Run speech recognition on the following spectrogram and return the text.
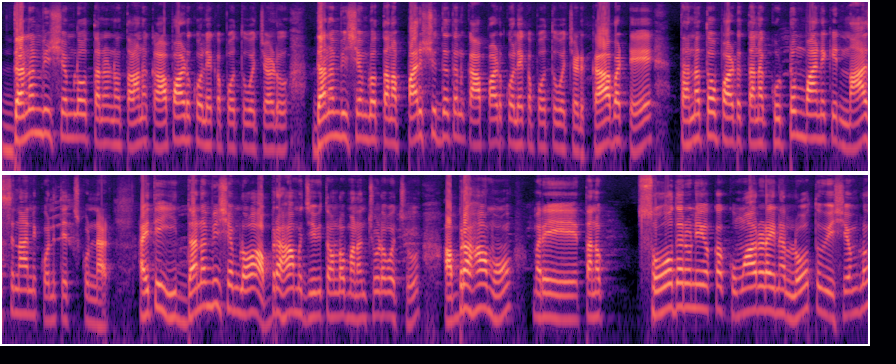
ధనం విషయంలో తనను తాను కాపాడు కాపాడుకోలేకపోతూ వచ్చాడు. ధనం విషయంలో తన పరిశుద్ధతను కాపాడుకోలేకపోతూ వచ్చాడు. కాబట్టే తనతో పాటు తన కుటుంబానికి నాశనాన్ని కొని తెచ్చుకున్నాడు. అయితే ఈ ధనం విషయంలో అబ్రహాము జీవితంలో మనం చూడవచ్చు. అబ్రహాము మరి తన సోదరుని యొక్క కుమారుడైన లోతు విషయంలో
